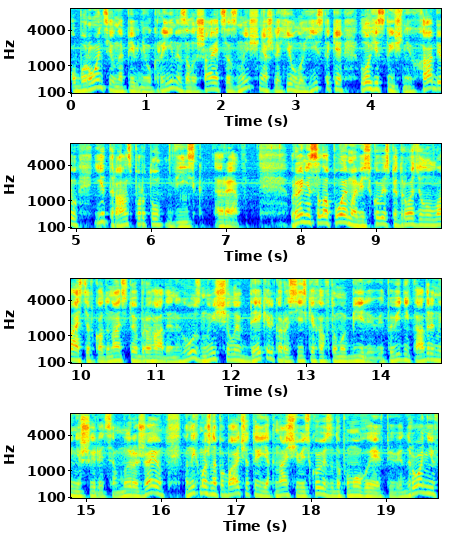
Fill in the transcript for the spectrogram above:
оборонців на півдні України залишається знищення шляхів логістики, логістичних хабів і транспорту військ РФ. В районі села Пойма військові з підрозділу Ластівка 11-ї бригади НГУ знищили декілька російських автомобілів. Відповідні кадри нині ширяться мережею. На них можна побачити, як наші військові за допомогою fpv дронів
